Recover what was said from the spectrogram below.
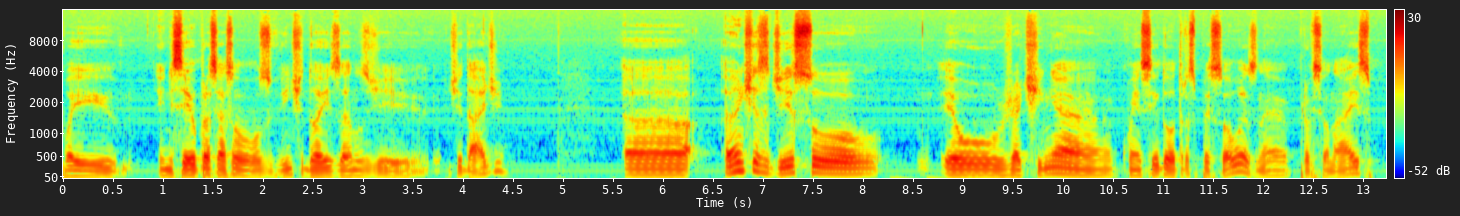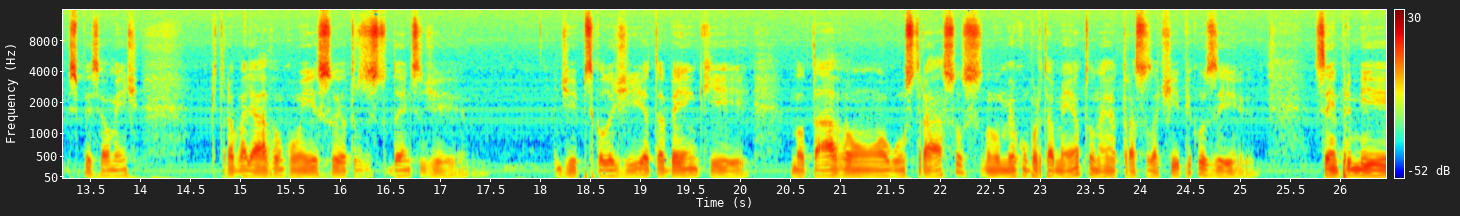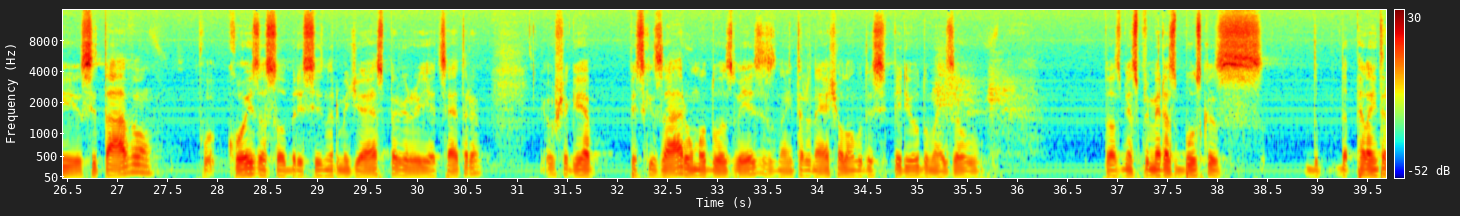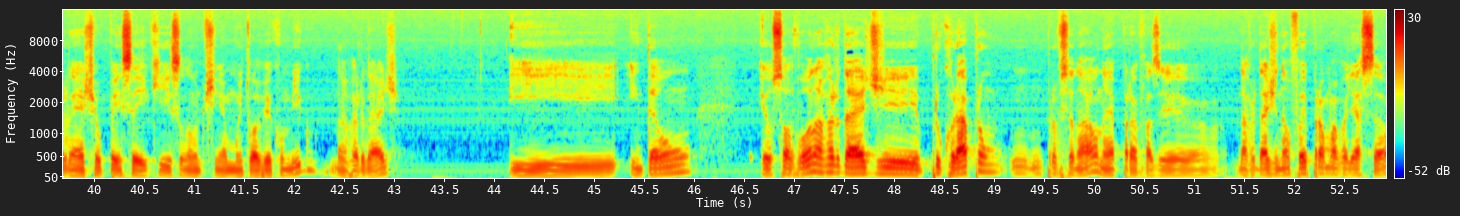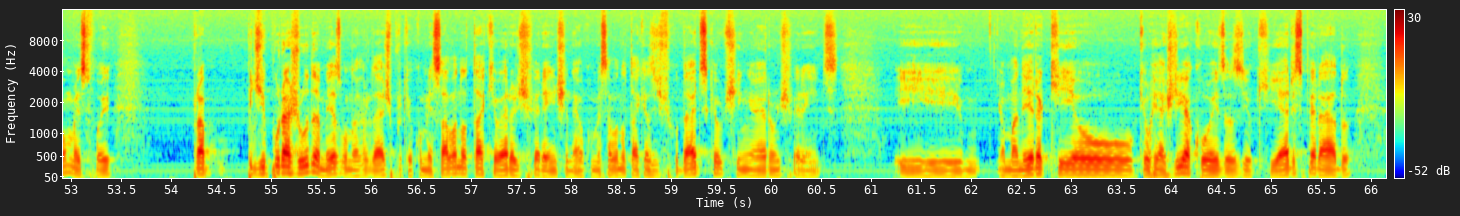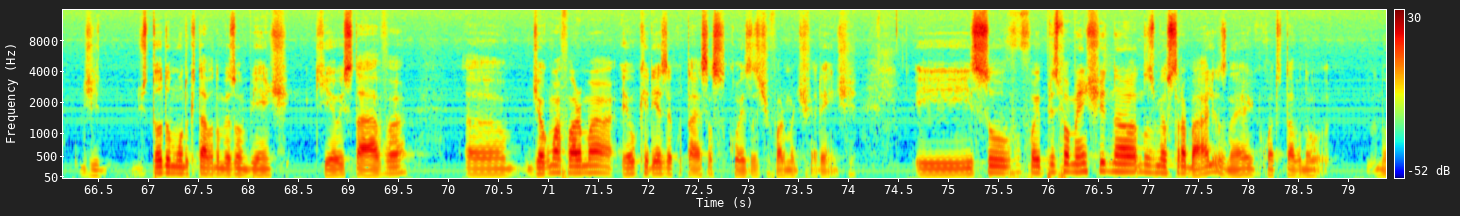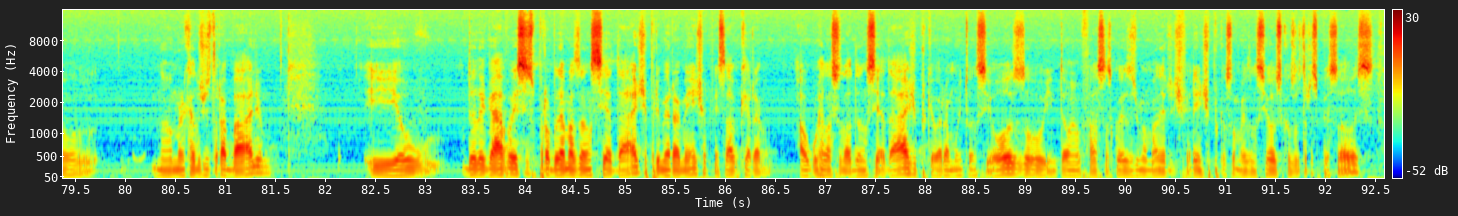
foi iniciei o processo aos 22 anos de, de idade. Uh, antes disso, eu já tinha conhecido outras pessoas, né, profissionais, especialmente, trabalhavam com isso, e outros estudantes de, de psicologia também, que notavam alguns traços no meu comportamento, né, traços atípicos, e sempre me citavam coisas sobre síndrome de Asperger e etc. Eu cheguei a pesquisar uma ou duas vezes na internet ao longo desse período, mas eu pelas minhas primeiras buscas do, da, pela internet eu pensei que isso não tinha muito a ver comigo, na verdade. E então eu só vou, na verdade, procurar para um, um, um, profissional, né, para fazer. Na verdade, não foi para uma avaliação, mas foi para pedir por ajuda mesmo, na verdade, porque eu começava a notar que eu era diferente, né? Eu começava a notar que as dificuldades que eu tinha eram diferentes. E a maneira que eu, que eu reagia a coisas e o que era esperado de, de todo mundo que estava no mesmo ambiente que eu estava, uh, de alguma forma eu queria executar essas coisas de forma diferente. E isso foi principalmente no, nos meus trabalhos, né, enquanto estava no, no, no mercado de trabalho. E eu delegava esses problemas à ansiedade, primeiramente. Eu pensava que era algo relacionado à ansiedade, porque eu era muito ansioso, então eu faço as coisas de uma maneira diferente porque eu sou mais ansioso que as outras pessoas.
